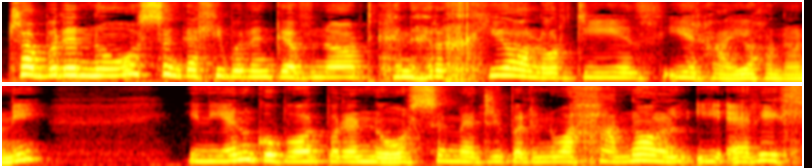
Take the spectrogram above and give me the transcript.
Tra bod y nos yn gallu bod yn gyfnod cynhyrchiol o'r dydd i rhai ohono ni, 'yn ni yn gwybod bod y nos yn medru bod yn wahanol i eraill,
